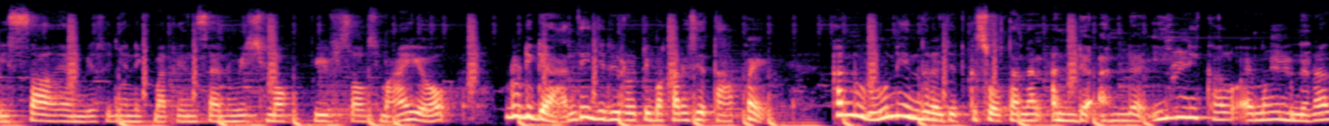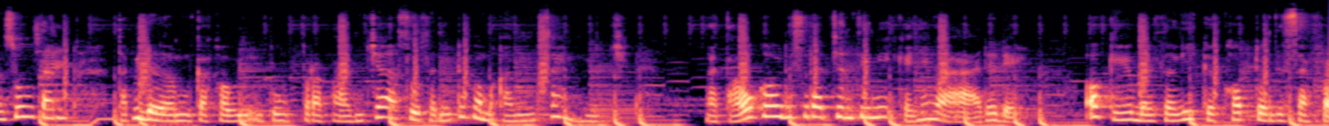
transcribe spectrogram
Misal yang biasanya nikmatin sandwich smoked beef saus mayo, udah diganti jadi roti bakar isi tape kan nurunin derajat kesultanan anda-anda ini kalau emang beneran sultan. Tapi dalam kakawin itu prapanca sultan itu gak makan sandwich. Nggak tahu kalau di surat centini kayaknya nggak ada deh. Oke balik lagi ke COP27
